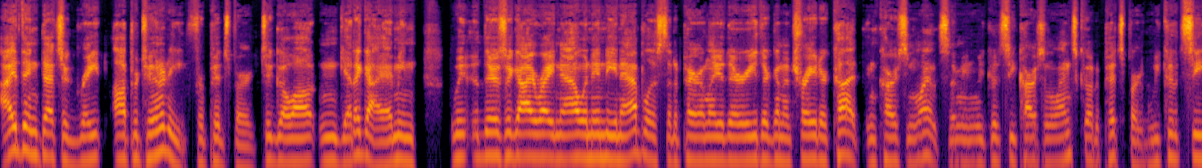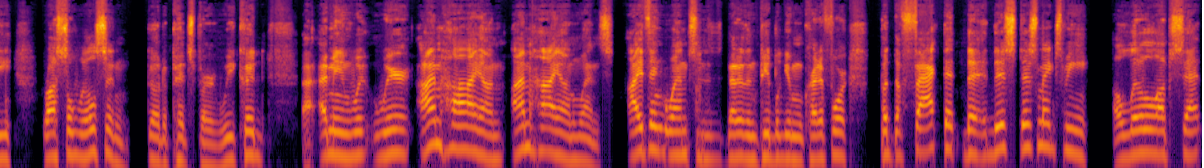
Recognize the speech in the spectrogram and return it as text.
I think that's a great opportunity for Pittsburgh to go out and get a guy. I mean, we, there's a guy right now in Indianapolis that apparently they're either going to trade or cut in Carson Wentz. I mean, we could see Carson Wentz go to Pittsburgh. We could see Russell Wilson go to Pittsburgh. We could, I mean, we, are I'm high on, I'm high on Wentz. I think Wentz is better than people give him credit for. But the fact that the, this, this makes me a little upset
